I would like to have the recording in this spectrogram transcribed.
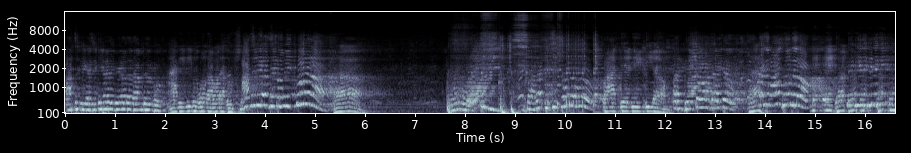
আচ্ছা ঠিক আছে কিনারে বেরো দাদা আমি ধরবো। আগে কিন্তু কথা বাধা করিস না। আচ্ছা ঠিক আছে তুমি করো না হ্যাঁ। দাদা কিছু ছোট হলো পাঁচ দিয়ে দিয়ে দিলাম। আরে দেখতে আমার যাই দাও। হ্যাঁ। মাছ ধরতে দাও। এই ধর ধর, দেখি দেখি দেখি। ধর,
